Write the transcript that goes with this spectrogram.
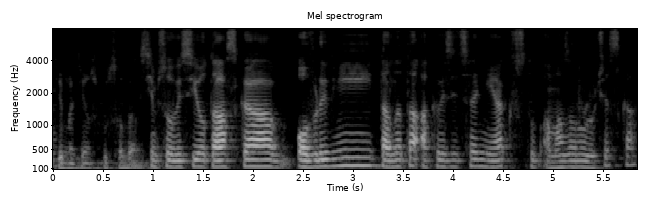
tímhle tím způsobem. S tím souvisí otázka, ovlivní tato akvizice nějak vstup Amazonu do Česka?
